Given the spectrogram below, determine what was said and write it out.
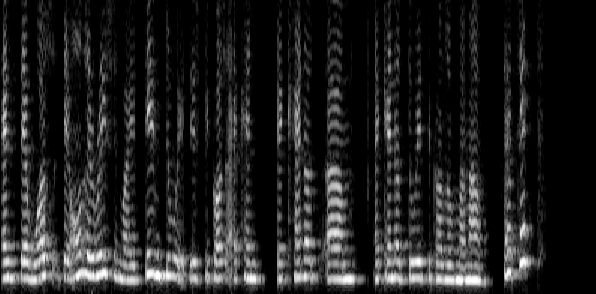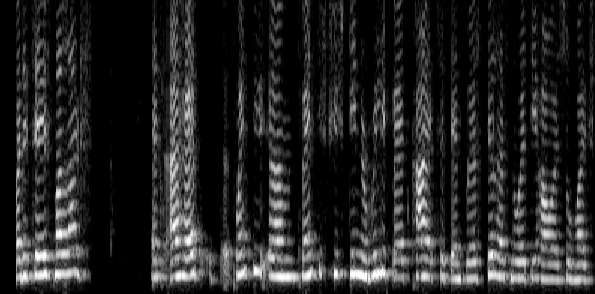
and there was the only reason why I didn't do it is because I can I cannot um, I cannot do it because of my mom. That's it. But it saved my life. And I had 20, um, 2015 a really bad car accident where I still have no idea how I survived.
